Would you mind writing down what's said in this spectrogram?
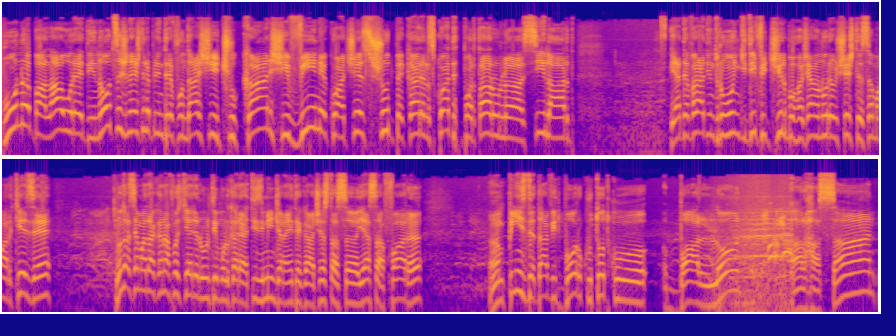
bună, Balaure din nou țâșnește printre fundașii Ciucan și vine cu acest șut pe care îl scoate portarul uh, Silard. E adevărat, dintr-un unghi dificil, Buhăceanu nu reușește să marcheze. Nu dați seama dacă n-a fost chiar el ultimul care a atins mingea înainte ca acesta să iasă afară. Împins de David Bor cu tot cu balon. Al Hassan,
